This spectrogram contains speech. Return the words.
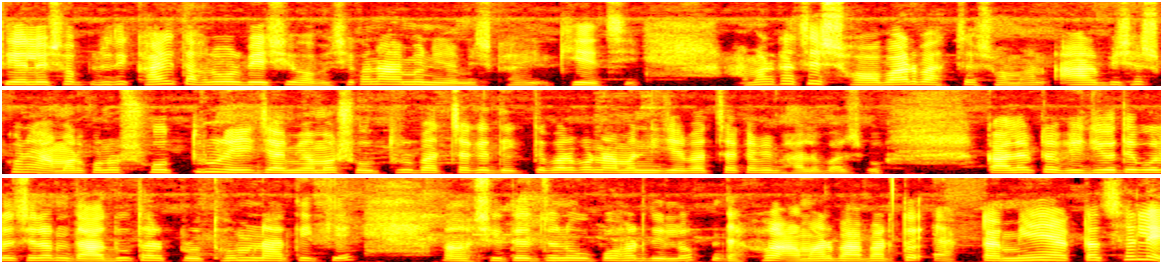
তেল এসব যদি খাই, তাহলে ওর বেশি হবে, সেখানে আমিও নিরামিষ খাই, খেয়েছি। আমার কাছে সবার বাচ্চা সমান, আর বিশেষ করে আমার কোনো শত্রু নেই যে আমি আমার শত্রুর বাচ্চাকে দেখতে পারব না, আমার নিজের বাচ্চাকে আমি ভালোবাসবো। কাল একটা ভিডিওতে বলেছিলাম, দাদু তার প্রথম নাতিকে শীতের জন্য উপহার দিল। দেখো, আমার বাবার তো একটা মেয়ে, একটা ছেলে,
